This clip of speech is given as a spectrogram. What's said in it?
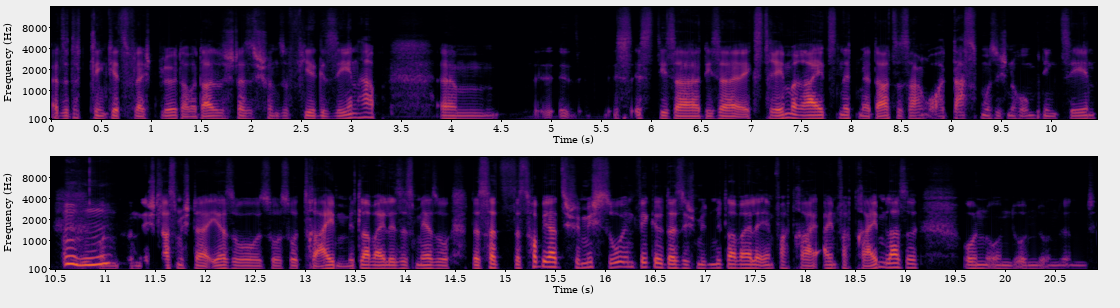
also das klingt jetzt vielleicht blöd, aber dadurch, dass ich schon so viel gesehen habe, ähm, äh, ist, ist dieser, dieser extreme Reiz nicht mehr da zu sagen, oh, das muss ich noch unbedingt sehen. Mhm. Und, und ich lasse mich da eher so, so, so treiben. Mittlerweile ist es mehr so, das hat, das Hobby hat sich für mich so entwickelt, dass ich mich mittlerweile einfach, trei einfach treiben lasse und, und, und, und, und,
